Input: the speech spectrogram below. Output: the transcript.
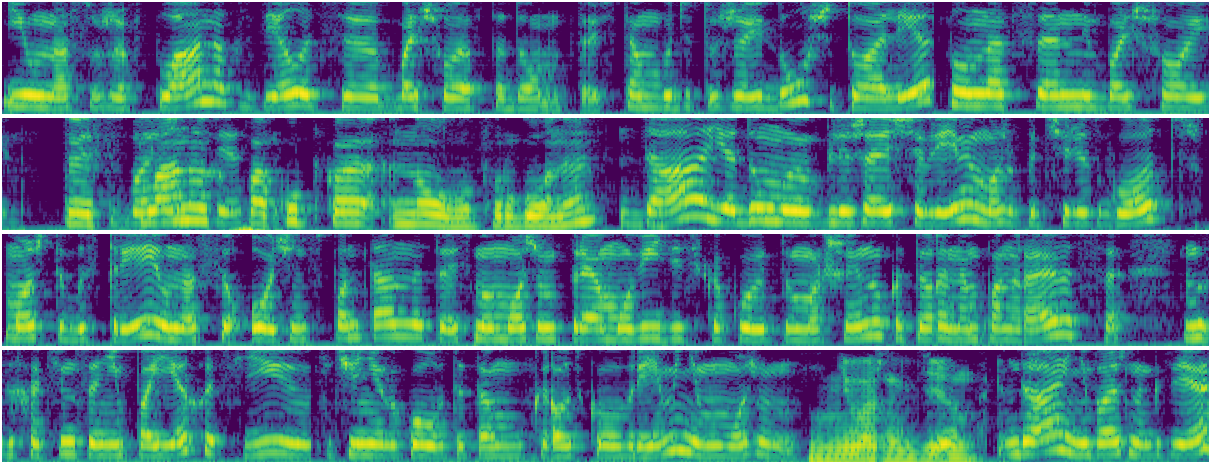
и у нас уже в планах сделать э, большой автодом. То есть там будет уже и душ, и туалет полноценный большой. То есть в планах интересный. покупка нового фургона? Да, я думаю, в ближайшее время, может быть, через год, может и быстрее. У нас все очень спонтанно, то есть мы можем прямо увидеть какую-то машину, которая нам понравится, мы захотим за ней поехать, и в течение какого-то там короткого времени мы можем... И неважно, где он. Да, и неважно, где.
